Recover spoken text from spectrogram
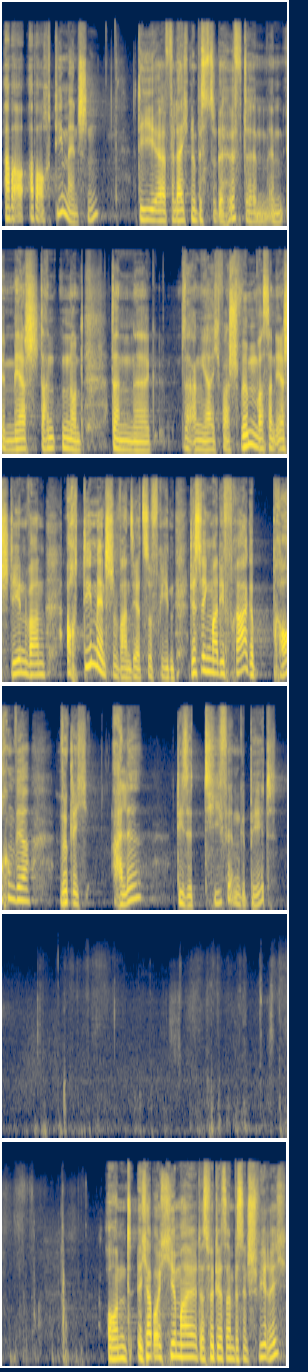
aber, aber auch die Menschen, die äh, vielleicht nur bis zu der Hüfte im, im, im Meer standen und dann äh, sagen, ja, ich war schwimmen, was dann erst stehen waren, auch die Menschen waren sehr zufrieden. Deswegen mal die Frage, brauchen wir wirklich alle diese Tiefe im Gebet? Und ich habe euch hier mal, das wird jetzt ein bisschen schwierig,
